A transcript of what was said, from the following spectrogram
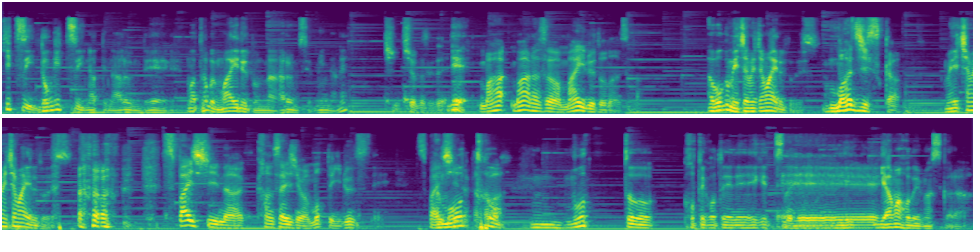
きつい、どぎついなってなるんで、まあ、多分マイルドになるんですよ、みんなね。ちちょっとで、ま、マーラさんはマイルドなんですか？あ僕めちゃめちゃマイルドです。マジっすか？めちゃめちゃマイルドです。スパイシーな関西人はもっといるんですね。スパイシもっーな方はと。、うんもっとコテコテでえげつない、へー山ほどいますから。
